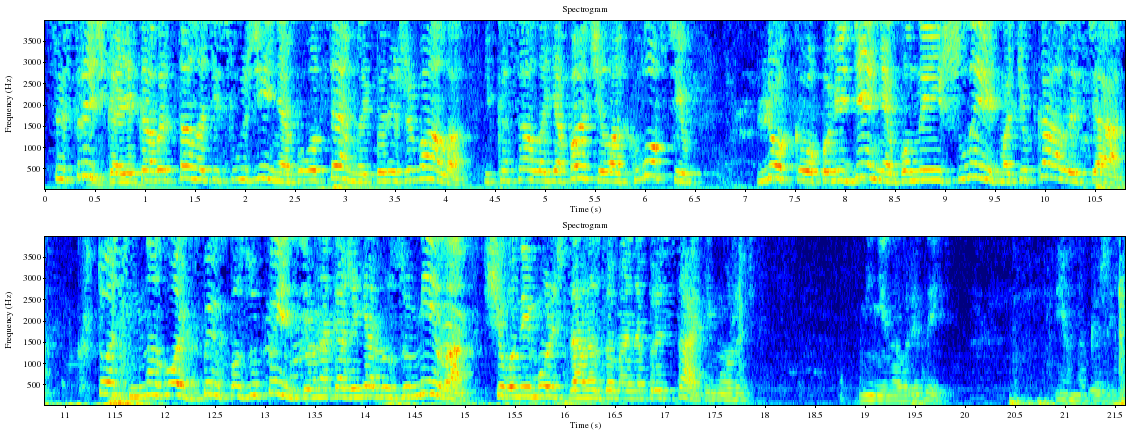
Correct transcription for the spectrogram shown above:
сестричка, яка верталась із служіння, було темно і переживала, і казала, я бачила хлопців легкого поведіння, вони йшли, матюкалися, хтось ногою бив по зупинці. Вона каже, я розуміла, що вони можуть зараз до мене пристати і можуть мені навредити. І вона каже, я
